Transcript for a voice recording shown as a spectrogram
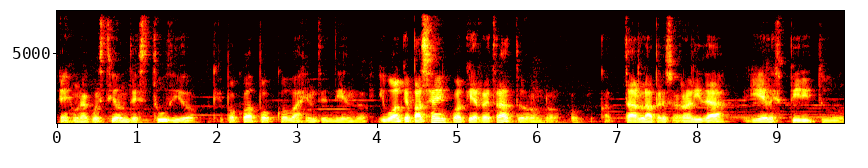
Es una cuestión de estudio que poco a poco vas entendiendo. Igual que pasa en cualquier retrato, captar la personalidad y el espíritu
